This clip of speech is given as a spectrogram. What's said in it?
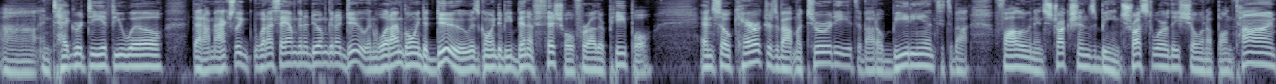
uh, integrity, if you will, that I'm actually, what I say I'm going to do, I'm going to do. And what I'm going to do is going to be beneficial for other people. And so, character is about maturity, it's about obedience, it's about following instructions, being trustworthy, showing up on time,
